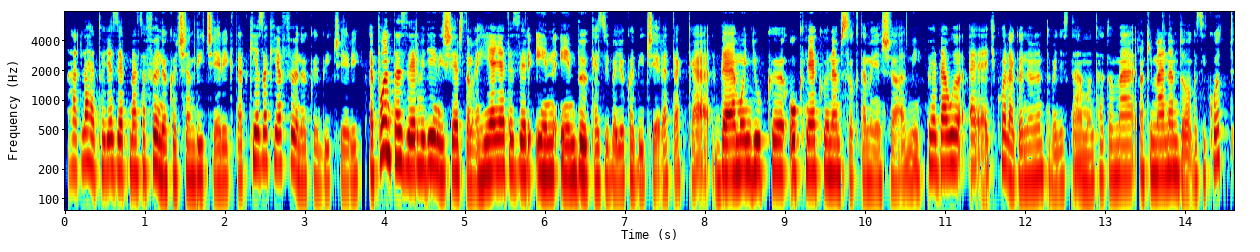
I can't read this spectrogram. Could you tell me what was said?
hát lehet, hogy ezért, mert a főnököt sem dicsérik. Tehát ki az, aki a főnököt dicséri? De pont azért, hogy én is érzem a hiányát, ezért én, én bőkezű vagyok a dicséretekkel. De mondjuk ok nélkül nem szoktam én se adni. Például egy kolléganő, nem tudom, hogy ezt elmondhatom már, aki már nem dolgozik ott,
